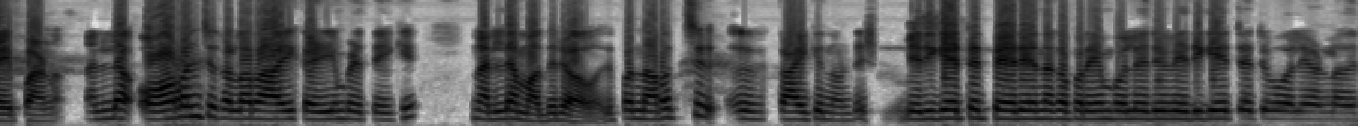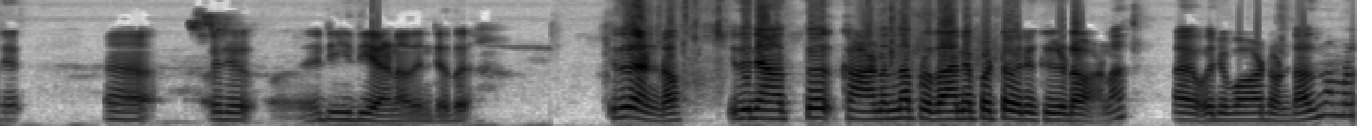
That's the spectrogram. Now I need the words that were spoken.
ടൈപ്പാണ് നല്ല ഓറഞ്ച് കളറായി കഴിയുമ്പോഴത്തേക്ക് നല്ല മധുരമാവും. ഇപ്പൊ നിറച്ച് കായ്ക്കുന്നുണ്ട്. വെരിഗേറ്റഡ് പേര എന്നൊക്കെ പറയുമ്പോൾ ഒരു വെരിഗേറ്റഡ് പോലെയുള്ള ഒരു ഒരു രീതിയാണ് അതിന്റെത്. ഇത് കണ്ടോ? ഇതിനകത്ത് കാണുന്ന പ്രധാനപ്പെട്ട ഒരു കീടമാണ്. ഒരുപാടുണ്ട്. അത് നമ്മൾ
